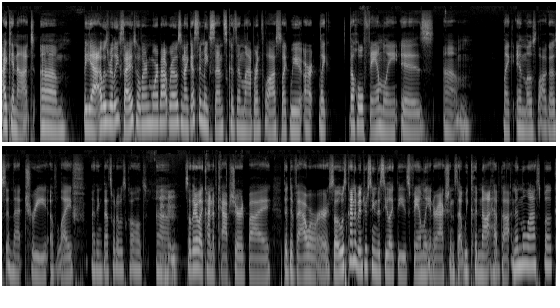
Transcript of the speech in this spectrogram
I cannot. Um, but yeah, I was really excited to learn more about Rose, and I guess it makes sense because in Labyrinth Lost, like we are like the whole family is um like in Los Lagos in that tree of life. I think that's what it was called. Um, mm-hmm. So they're like kind of captured by the devourer. So it was kind of interesting to see like these family interactions that we could not have gotten in the last book.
